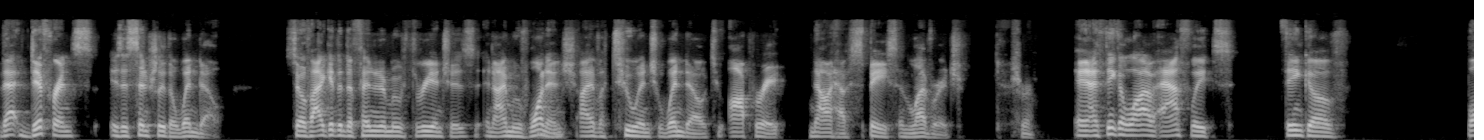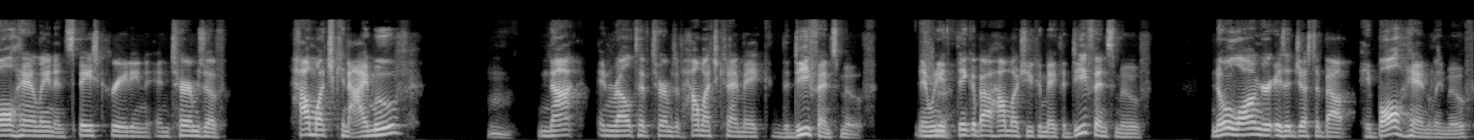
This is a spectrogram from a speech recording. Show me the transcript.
that difference is essentially the window. So if I get the defender to move three inches and I move one mm-hmm. inch, I have a two inch window to operate. Now I have space and leverage. Sure. And I think a lot of athletes think of ball handling and space creating in terms of how much can I move? Mm not in relative terms of how much can I make the defense move. And sure. when you think about how much you can make the defense move, no longer is it just about a ball handling move,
